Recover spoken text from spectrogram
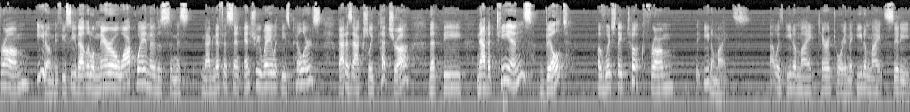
from Edom. If you see that little narrow walkway and there's this magnificent entryway with these pillars, that is actually Petra that the Nabateans built, of which they took from the Edomites. That was Edomite territory in the Edomite city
